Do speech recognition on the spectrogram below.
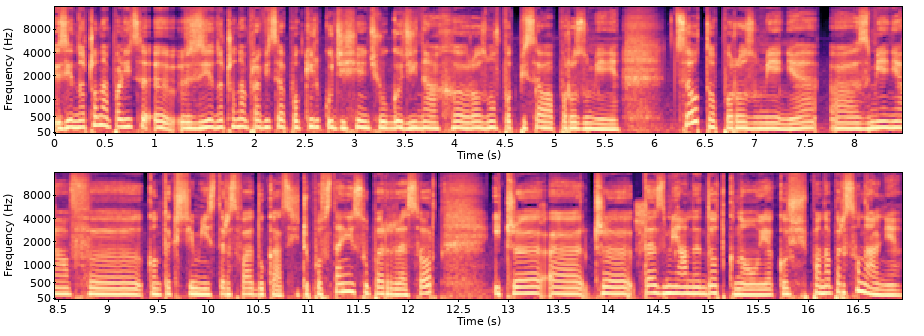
Zjednoczona, Policja, e, Zjednoczona Prawica po kilkudziesięciu godzinach rozmów podpisała porozumienie. Co to porozumienie e, zmienia w kontekście Ministerstwa Edukacji? Czy powstanie super resort i czy, czy te zmiany dotkną jakoś pana personalnie?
